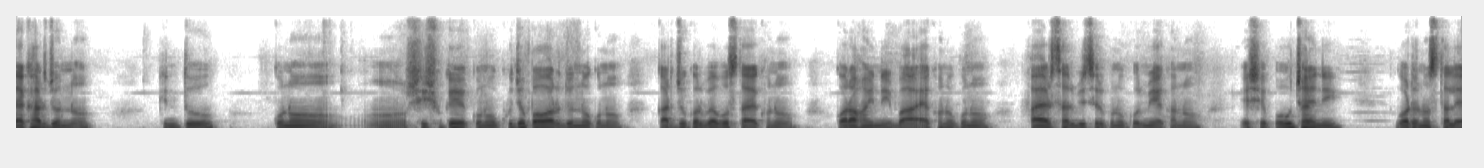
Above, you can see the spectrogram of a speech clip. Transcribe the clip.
দেখার জন্য। কিন্তু কোনো শিশুকে কোনো খুঁজে পাওয়ার জন্য কোনো কার্যকর ব্যবস্থা এখনও করা হয়নি বা এখনও কোনো ফায়ার সার্ভিসের কোনো কর্মী এখনও এসে পৌঁছায়নি ঘটনাস্থলে।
